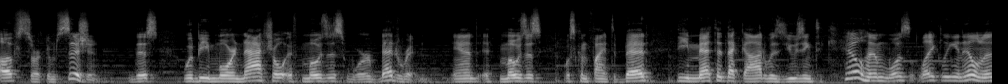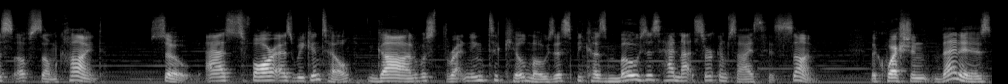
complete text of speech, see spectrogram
of circumcision. This would be more natural if Moses were bedridden. And if Moses was confined to bed, the method that God was using to kill him was likely an illness of some kind. So, as far as we can tell, God was threatening to kill Moses because Moses had not circumcised his son. The question then is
